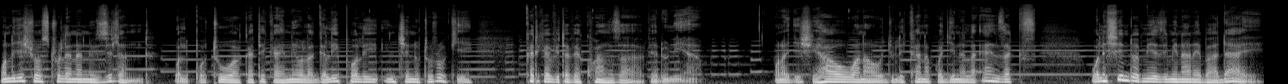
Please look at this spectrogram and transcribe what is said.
wanajeshi wa Australia na New Zealand walipotua katika eneo la Gallipoli nchini Uturuki katika vita vya kwanza vya dunia. Wanajeshi hao wanaojulikana kwa jina la Anzacs walishindwa miezi minane baadaye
